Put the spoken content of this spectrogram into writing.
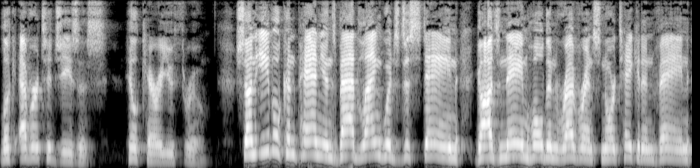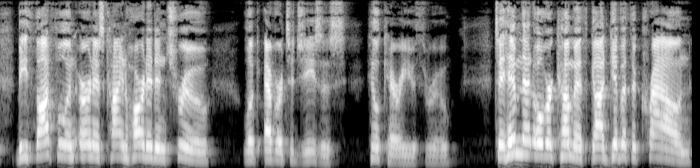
Look ever to Jesus. He'll carry you through. Shun evil companions, bad language disdain, God's name hold in reverence, nor take it in vain. Be thoughtful and earnest, kind hearted and true. Look ever to Jesus. He'll carry you through. To him that overcometh, God giveth a crown,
